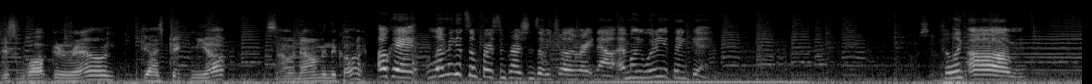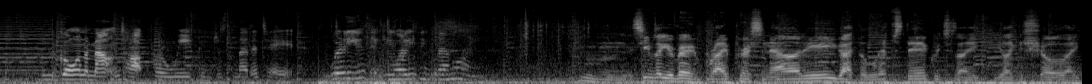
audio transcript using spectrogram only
just walking around. You guys picked me up, so now I'm in the car. Okay, let me get some first impressions of each other right now. Emily, what are you thinking? I feel like um, you go on a mountaintop for a week and just meditate. What are you thinking? What do you think of Emily? Hmm. It seems like you're a very bright personality. You got the lipstick, which is like you like to show like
